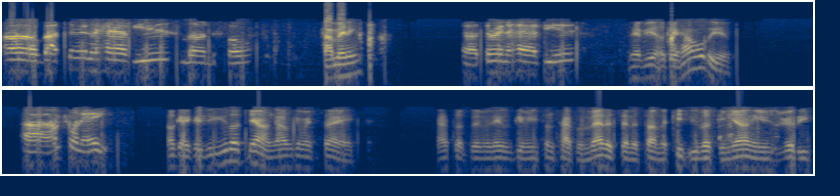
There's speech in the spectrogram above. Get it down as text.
Uh, about three and a half years, little under four. How many? Uh, three and a half years. Have you, okay, how old are you? Uh, I'm 28. Okay, because you, you look young. I was going to say. I thought they, they was giving you some type of medicine or something to keep you looking young, and you was really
